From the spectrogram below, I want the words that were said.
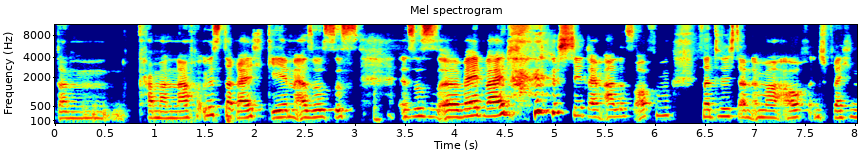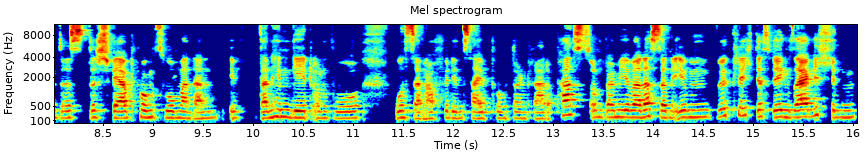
Dann kann man nach Österreich gehen. Also es ist, es ist äh, weltweit, steht einem alles offen. Ist natürlich dann immer auch entsprechend des, des Schwerpunkts, wo man dann, dann hingeht und wo, wo es dann auch für den Zeitpunkt dann gerade passt. Und bei mir war das dann eben wirklich, deswegen sage ich, ein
